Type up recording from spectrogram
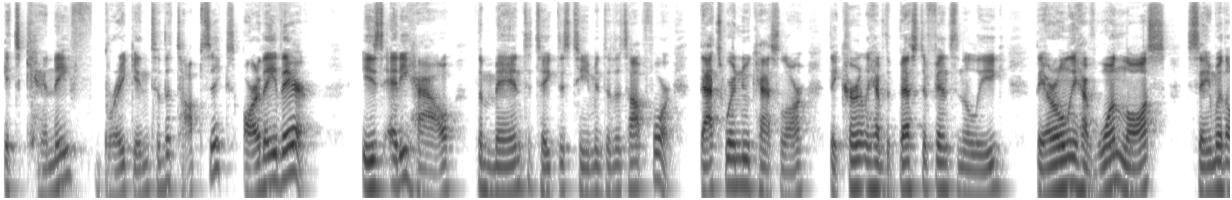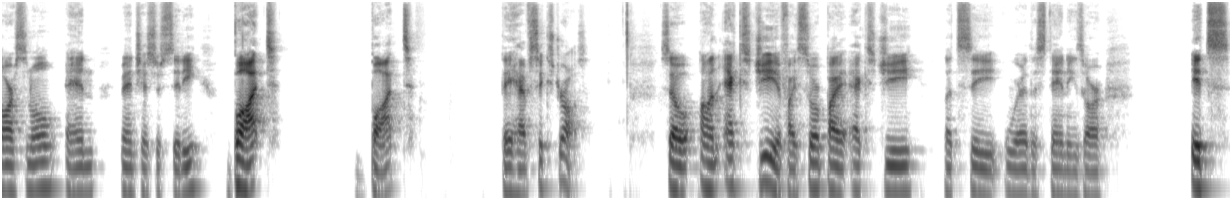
It's can they break into the top six? Are they there? Is Eddie Howe the man to take this team into the top four? That's where Newcastle are. They currently have the best defense in the league. They only have one loss. Same with Arsenal and Manchester City, but but they have six draws. So on XG, if I sort by XG, let's see where the standings are. It's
